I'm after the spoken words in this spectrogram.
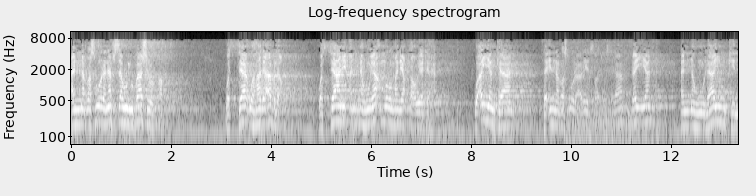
أن الرسول نفسه يباشر القطع. والثاء وهذا أبلغ. والثاني أنه يأمر من يقطع يدها. وأيا كان فإن الرسول عليه الصلاة والسلام بين أنه لا يمكن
